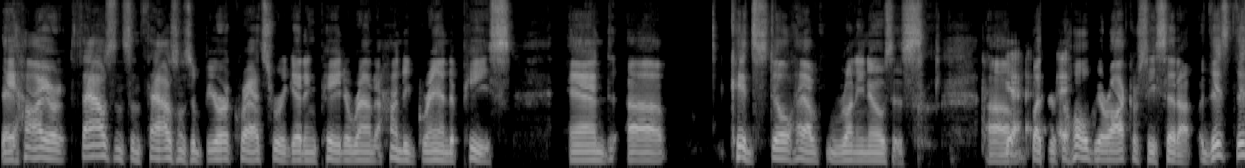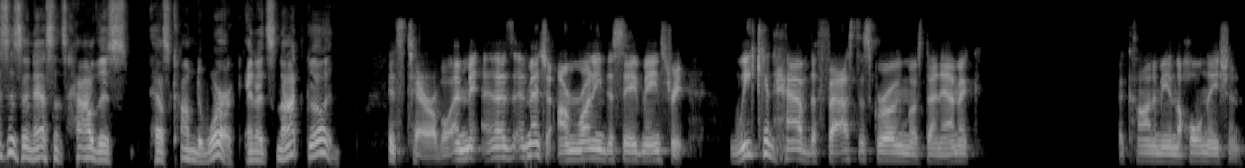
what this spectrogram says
They hire thousands and thousands of bureaucrats who are getting paid around a hundred grand apiece. And uh, kids still have runny noses. Uh, yeah, but there's a whole bureaucracy set up. This this is in essence how this has come to work, and it's not good. It's terrible. And, and as I mentioned, I'm running to save Main Street. We can have the fastest growing, most dynamic economy in the whole nation.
